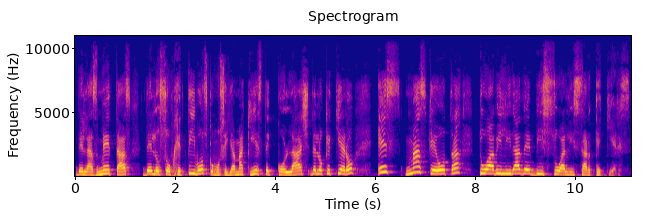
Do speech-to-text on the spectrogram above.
de las metas, de los objetivos, como se llama aquí, este collage de lo que quiero, es más que otra tu habilidad de visualizar qué quieres.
